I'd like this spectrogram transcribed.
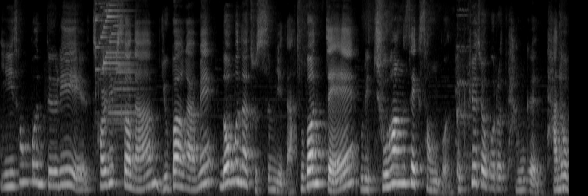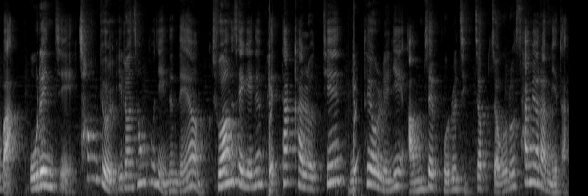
이 성분들이 전립선암, 유방암에 너무나 좋습니다. 두 번째, 우리 주황색 성분. 대표적으로 당근, 단호박, 오렌지, 청귤 이런 성분이 있는데요. 주황색에는 베타칼로틴, 모테올린이 암세포를 직접적으로 사멸합니다.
